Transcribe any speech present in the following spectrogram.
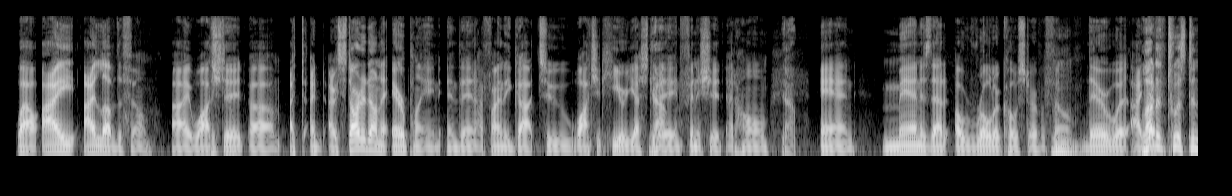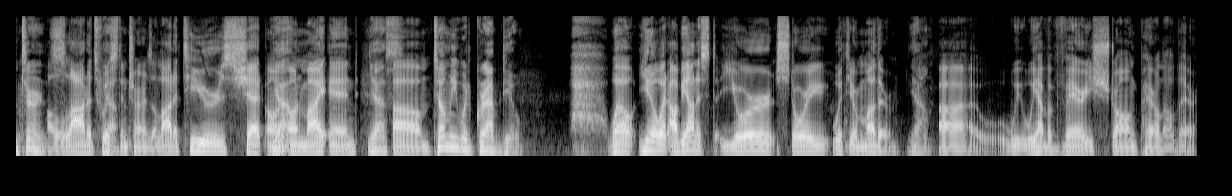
wow! I I love the film. I watched it. Um, I, I I started on an airplane, and then I finally got to watch it here yesterday Yeah. and finish it at home. Yeah. And man, is that a roller coaster of a film? There was I A lot def- of twists and turns. a lot of twists Yeah. and turns, a lot of tears shed on Yeah. on my end. Yes. Um, Tell me what grabbed you. well, you know what? I'll be honest. Your story with your mother, Yeah. uh, we we have a very strong parallel there.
